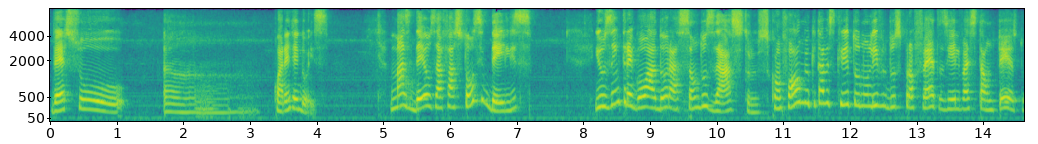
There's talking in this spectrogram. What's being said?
Verso uh, 42. Mas Deus afastou-se deles e os entregou à adoração dos astros, conforme o que estava escrito no livro dos profetas, e ele vai citar um texto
